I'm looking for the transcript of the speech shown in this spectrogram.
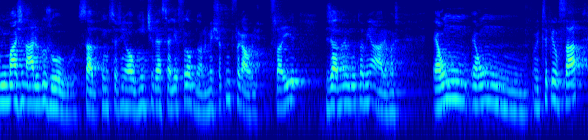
o imaginário do jogo, sabe? Como se alguém tivesse ali fraudando, mexer com fraude. Isso aí já não é muito a minha área, mas é um é um a gente pensar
